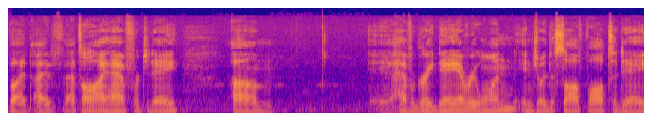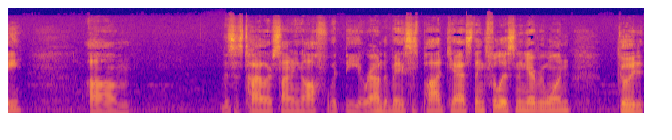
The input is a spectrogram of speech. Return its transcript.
but I've that's all I have for today. Um, have a great day, everyone. Enjoy the softball today. Um, this is Tyler signing off with the Around the Bases podcast. Thanks for listening, everyone. Good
